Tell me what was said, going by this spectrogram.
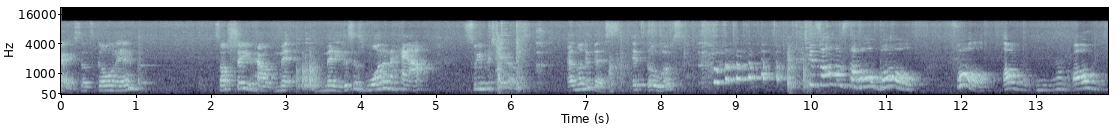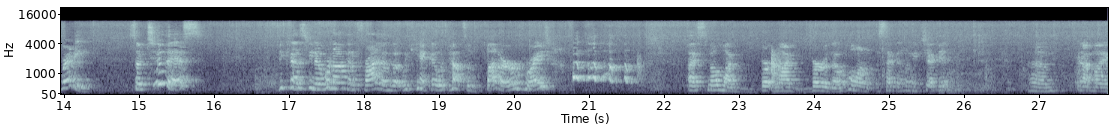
Okay, so it's going in. So I'll show you how many. This is one and a half sweet potatoes. And look at this. It's, oh, whoops. it's almost the whole bowl full already. So to this, because, you know, we're not going to fry them, but we can't go without some butter, right? I smell my bur my burr, though. Hold on a second. Let me check it. Um, got my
